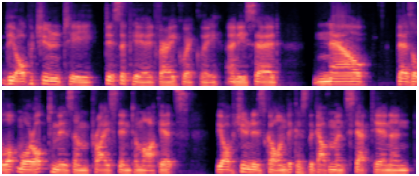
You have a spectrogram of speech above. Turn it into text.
the opportunity disappeared very quickly. And he said, now there's a lot more optimism priced into markets. The opportunity is gone because the government stepped in and,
